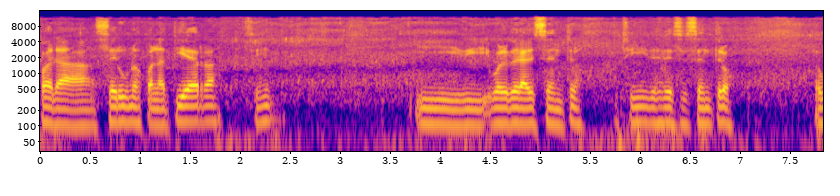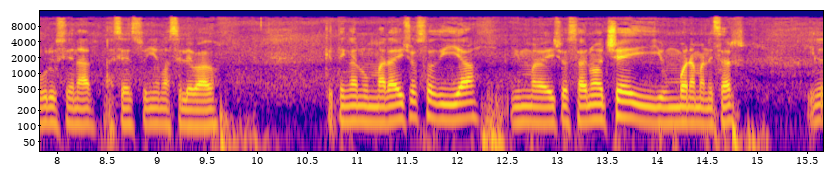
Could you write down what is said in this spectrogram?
para ser unos con la tierra y, volver al centro, ¿sí? desde ese centro evolucionar hacia el sueño más elevado. Que tengan un maravilloso día y una maravillosa noche y un buen amanecer. In.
